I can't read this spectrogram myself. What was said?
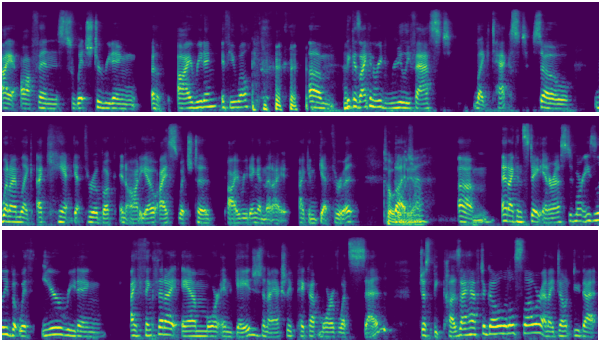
I often switch to reading uh, eye reading, if you will, um, because I can read really fast like text. So when I'm like I can't get through a book in audio, I switch to eye reading, and then I I can get through it. totally. But- yeah. Um, and I can stay interested more easily. But with ear reading, I think that I am more engaged, and I actually pick up more of what's said, just because I have to go a little slower, and I don't do that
